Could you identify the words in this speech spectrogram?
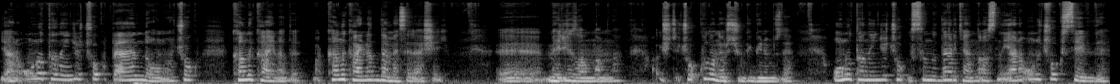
Yani onu tanıyınca çok beğendi onu. Çok kanı kaynadı. Bak kanı kaynadı da mesela şey e, mecaz anlamda. İşte çok kullanıyoruz çünkü günümüzde. Onu tanıyınca çok ısındı derken de aslında yani onu çok sevdi.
